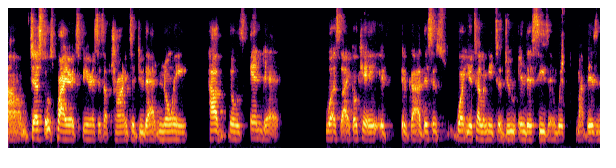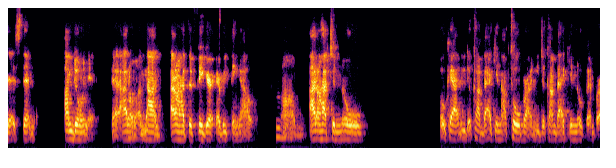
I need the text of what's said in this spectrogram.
Um, just those prior experiences of trying to do that, knowing how those ended, was like, okay, if if God, this is what you're telling me to do in this season with my business, then I'm doing it. That I don't, I'm not, I don't have to figure everything out. Mm-hmm. Um, I don't have to know, okay, I need to come back in October. I need to come back in November.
